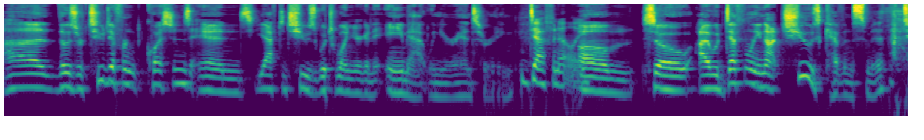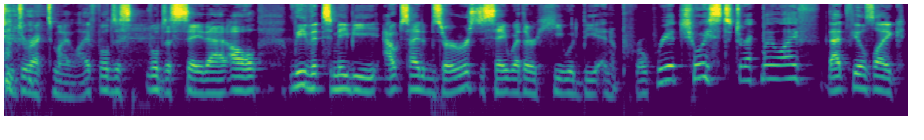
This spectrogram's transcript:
Uh, those are two different questions, and you have to choose which one you're going to aim at when you're answering. Definitely. Um, so I would definitely not choose Kevin Smith to direct my life. We'll just we'll just say that. I'll leave it to maybe outside observers to say whether he would be an appropriate choice to direct my life. That feels like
